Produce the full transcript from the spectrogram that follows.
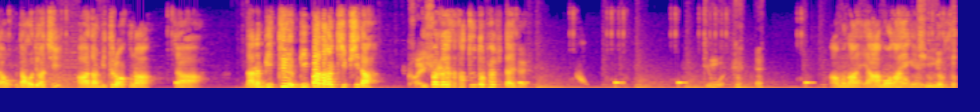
자, 나 어디 갔지? 아, 나 밑으로 갔구나. 자, 나는 밑에 밑바닥을 깁시다. 밑바닥에서 다 뚜드러 팹시다, 애들. 아무나, 아무나 해, 그냥. 의미 없어.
